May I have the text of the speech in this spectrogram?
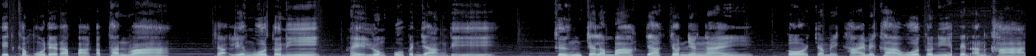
ทิดคำหูได้รับปากกับท่านว่า จะเลี้ยงวัวตัวนี้ให้หลวงปู่เป็นอย่างดี ถึงจะลำบากยากจนยังไง ก็จะไม่ขายไม่ฆ่าวัวตัวนี้เป็นอันขาด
